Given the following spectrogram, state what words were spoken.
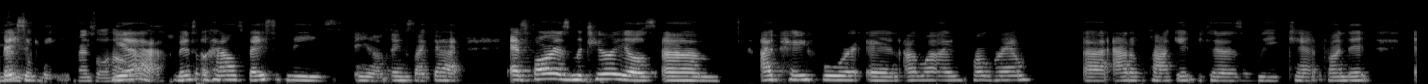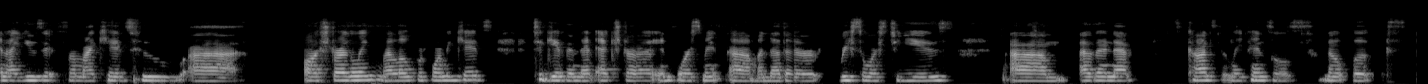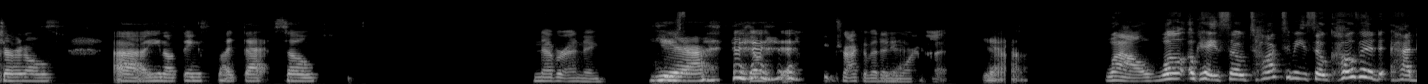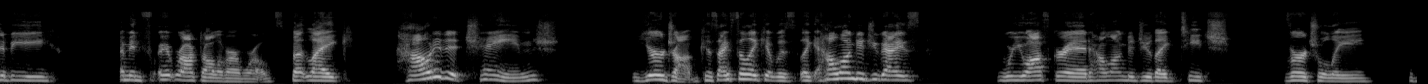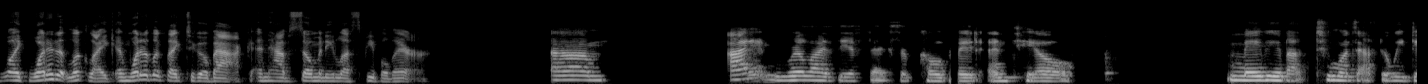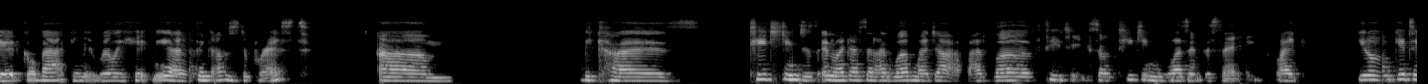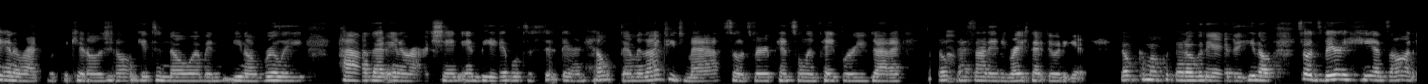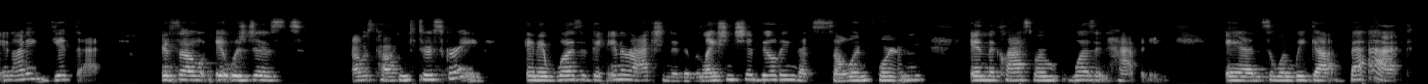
basic needs mental health yeah mental health basic needs you know things like that as far as materials um i pay for an online program uh, out of pocket because we can't fund it and i use it for my kids who uh, are struggling my low performing kids to give them that extra enforcement um, another resource to use um, other than that constantly pencils notebooks journals uh, you know, things like that. So never ending. Yeah. keep track of it anymore. Yeah. yeah. Wow. Well, okay. So talk to me. So COVID had to be, I mean, it rocked all of our worlds, but like, how did it change your job? Because I feel like it was like, how long did you guys, were you off grid? How long did you like teach virtually? like what did it look like and what it look like to go back and have so many less people there um i didn't realize the effects of covid until maybe about two months after we did go back and it really hit me i think i was depressed um because teaching just and like i said i love my job. I love teaching. So teaching wasn't the same. Like you don't get to interact with the kiddos you don't get to know them and you know really have that interaction and be able to sit there and help them and i teach math so it's very pencil and paper you gotta nope mm. that's not it erase that do it again don't come up put that over there you know so it's very hands-on and i didn't get that and so it was just i was talking to a screen and it wasn't the interaction and the relationship building that's so important in the classroom wasn't happening. And so when we got back,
